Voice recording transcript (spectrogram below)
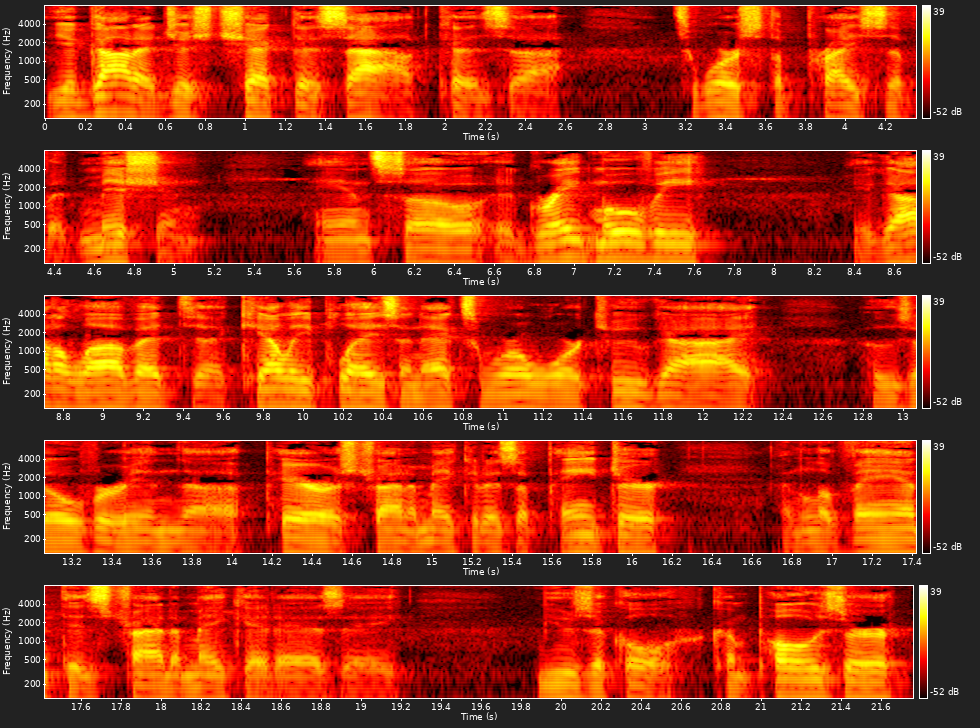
you gotta just check this out because uh, it's worth the price of admission. And so, a great movie. You gotta love it. Uh, Kelly plays an ex World War II guy who's over in uh, Paris trying to make it as a painter, and Levant is trying to make it as a musical composer.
